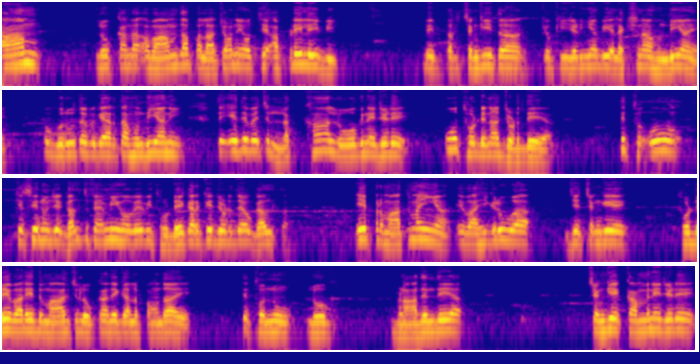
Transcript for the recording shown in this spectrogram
ਆਮ ਲੋਕਾਂ ਦਾ ਆਵਾਮ ਦਾ ਭਲਾ ਚਾਹੁੰਦੇ ਆ, ਉੱਥੇ ਆਪਣੇ ਲਈ ਵੀ ਵੀ ਚੰਗੀ ਤਰ੍ਹਾਂ ਕਿਉਂਕਿ ਜਿਹੜੀਆਂ ਵੀ ਇਲੈਕਸ਼ਨਾਂ ਹੁੰਦੀਆਂ ਏ ਉਹ ਗੁਰੂ ਤੋਂ ਬਗੈਰ ਤਾਂ ਹੁੰਦੀਆਂ ਨਹੀਂ। ਤੇ ਇਹਦੇ ਵਿੱਚ ਲੱਖਾਂ ਲੋਕ ਨੇ ਜਿਹੜੇ ਉਹ ਤੁਹਾਡੇ ਨਾਲ ਜੁੜਦੇ ਆ। ਤੇ ਥੋ- ਉਹ ਕਿਸੇ ਨੂੰ ਜੇ ਗਲਤ ਫਹਿਮੀ ਹੋਵੇ ਵੀ ਤੁਹਾਡੇ ਕਰਕੇ ਜੁੜਦੇ ਆ, ਗਲਤ ਆ। ਇਹ ਪ੍ਰਮਾਤਮਾ ਹੀ ਆ ਇਹ ਵਾਹਿਗੁਰੂ ਆ ਜੇ ਚੰਗੇ ਤੁਹਾਡੇ ਬਾਰੇ ਦਿਮਾਗ 'ਚ ਲੋਕਾਂ ਦੇ ਗੱਲ ਪਾਉਂਦਾ ਏ ਤੇ ਤੁਹਾਨੂੰ ਲੋਕ ਬਣਾ ਦਿੰਦੇ ਆ। ਚੰਗੇ ਕੰਮ ਨੇ ਜਿਹੜੇ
